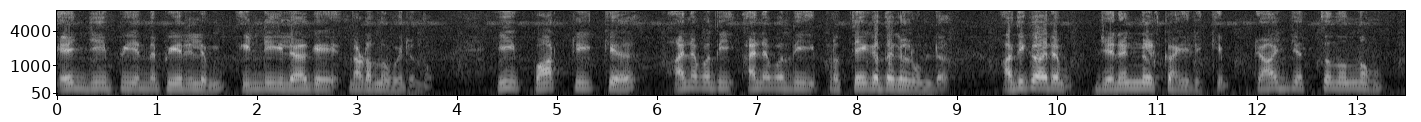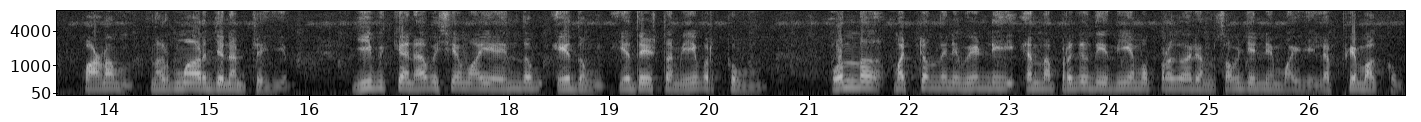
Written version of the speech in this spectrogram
എൻ ജി പി എന്ന പേരിലും ഇന്ത്യയിലാകെ നടന്നു വരുന്നു. ഈ പാർട്ടിക്ക് അനവധി അനവധി പ്രത്യേകതകളുണ്ട്. അധികാരം ജനങ്ങൾക്കായിരിക്കും. രാജ്യത്തു നിന്നും പണം നിർമ്മാർജനം ചെയ്യും. ജീവിക്കാൻ ആവശ്യമായ എന്തും ഏതും യഥേഷ്ടം ഏവർക്കും ഒന്ന് മറ്റൊന്നിന് വേണ്ടി എന്ന പ്രകൃതി നിയമപ്രകാരം സൗജന്യമായി ലഭ്യമാക്കും.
